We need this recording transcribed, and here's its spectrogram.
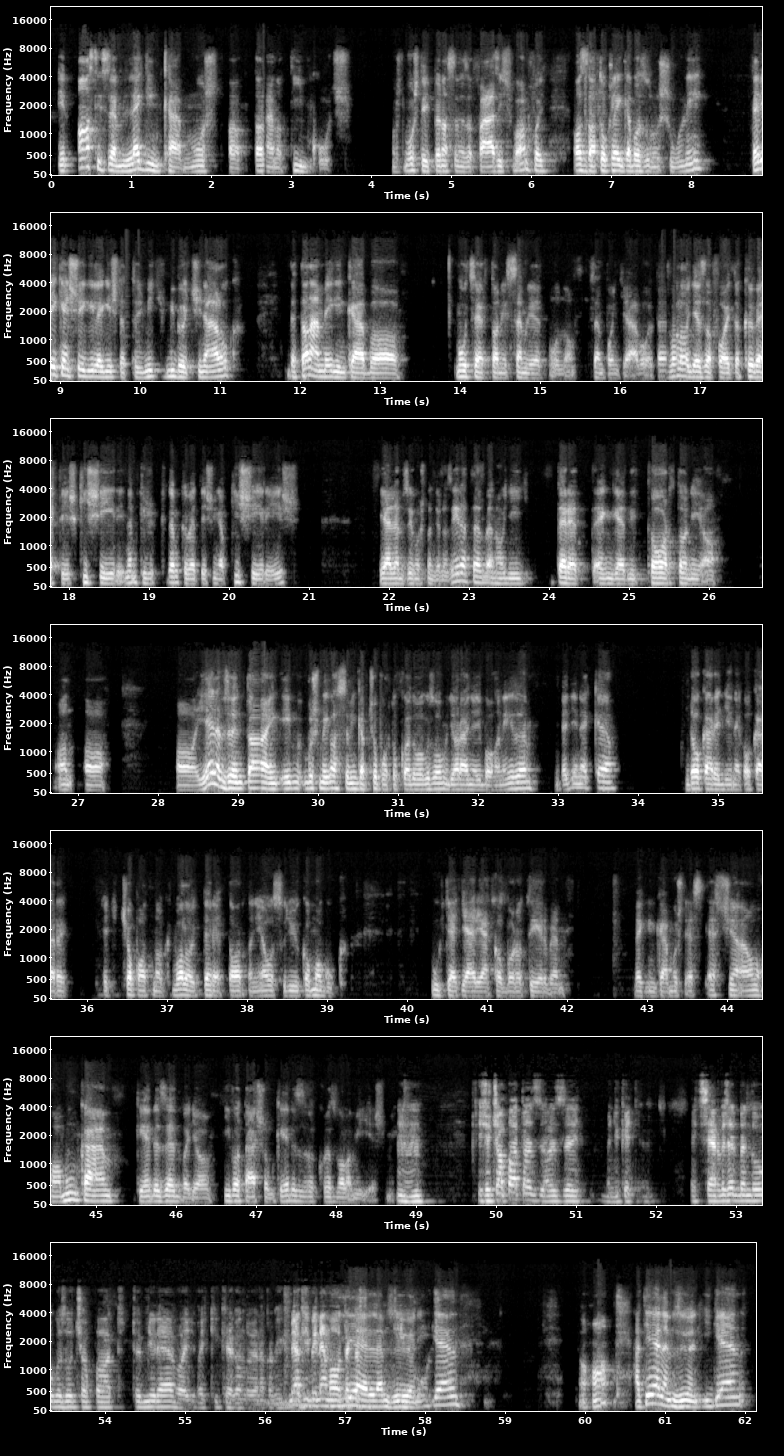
Én azt hiszem leginkább most a, talán a team coach. Most, most éppen azt mondom, ez a fázis van, hogy azzal tudok leginkább azonosulni, tevékenységileg is, tehát hogy mit, miből csinálok, de talán még inkább a módszertani szemléletmódom szempontjából. Tehát valahogy ez a fajta követés, kísérés, nem, nem követés, inkább kísérés jellemző most nagyon az életemben, hogy így teret engedni, tartani a, a, a, a jellemzően talán, én most még azt hiszem inkább csoportokkal dolgozom, hogy arányaiban, ha nézem, egyénekkel, de akár egyének, akár egy csapatnak valahogy teret tartani ahhoz, hogy ők a maguk útját járják abban a térben. Leginkább most ezt, ezt csinálom. Ha a munkám kérdezed, vagy a hivatásom kérdezed, akkor az valami ilyesmi. Uh-huh. És a csapat az, az egy, mondjuk egy, egy szervezetben dolgozó csapat többnyire, vagy, vagy kikre gondoljanak, akik, akik még nem hallottak Jellemzően igen. Aha. Hát jellemzően igen.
